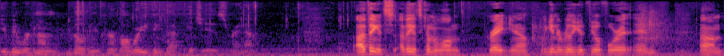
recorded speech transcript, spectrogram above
You've been working on developing your curveball. Where do you think that pitch is right now? I think it's I think it's coming along great. You know, we're getting a really good feel for it, and um,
